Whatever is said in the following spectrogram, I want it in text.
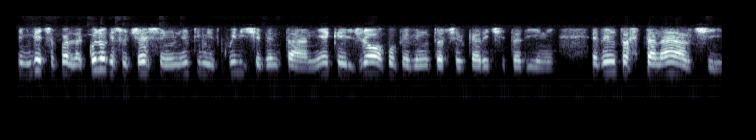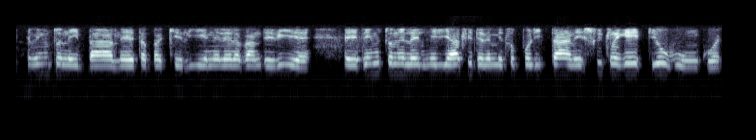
invece quello che è successo negli ultimi 15-20 anni è che il gioco che è venuto a cercare i cittadini, è venuto a stanarci, è venuto nei bar, nelle tabaccherie, nelle lavanderie, è venuto nelle, negli altri delle metropolitane, sui traghetti, ovunque,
